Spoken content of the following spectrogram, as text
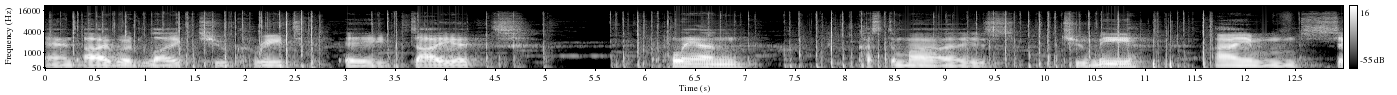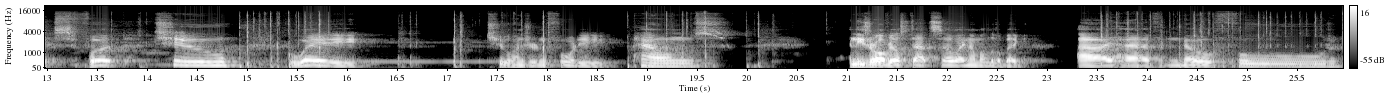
and I would like to create a diet plan customized to me. I'm six foot two, weigh 240 pounds. And these are all real stats, so I know I'm a little big. I have no food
